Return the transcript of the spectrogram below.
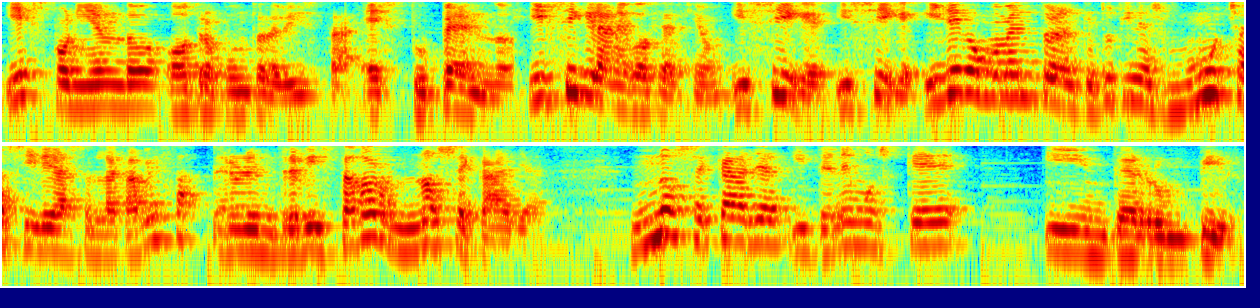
y exponiendo otro punto de vista. ¡Estupendo! Y sigue la negociación, y sigue, y sigue, y llega un momento en el que tú tienes muchas ideas en la cabeza, pero el entrevistador no se calla. No se calla, y tenemos que interrumpir.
